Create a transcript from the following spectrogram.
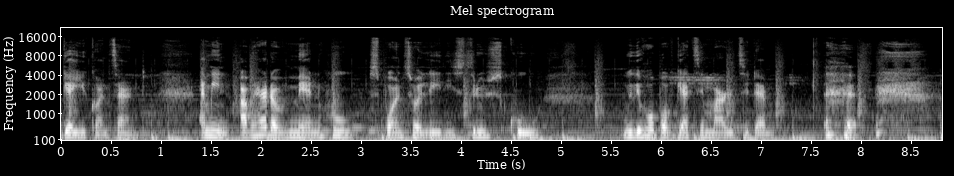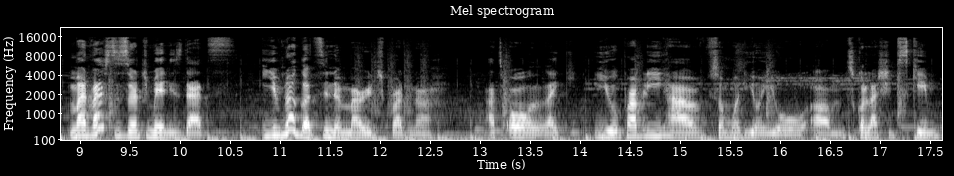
get you concerned. I mean, I've heard of men who sponsor ladies through school with the hope of getting married to them. My advice to such men is that you've not gotten a marriage partner at all. Like you probably have somebody on your um, scholarship scheme,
